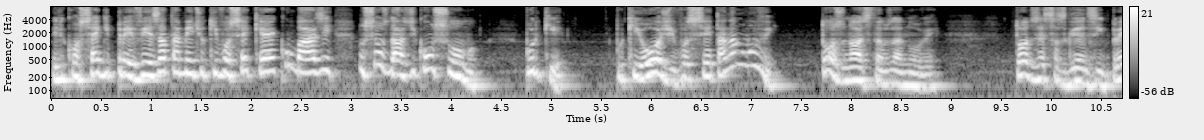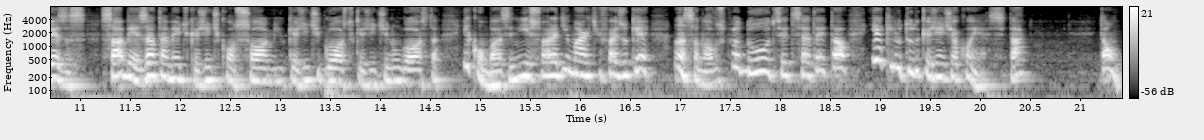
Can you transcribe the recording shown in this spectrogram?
Ele consegue prever exatamente o que você quer com base nos seus dados de consumo. Por quê? Porque hoje você está na nuvem. Todos nós estamos na nuvem. Todas essas grandes empresas sabem exatamente o que a gente consome, o que a gente gosta, o que a gente não gosta, e com base nisso, a área de marketing faz o quê? Lança novos produtos, etc. e tal, e aquilo tudo que a gente já conhece, tá? Então,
